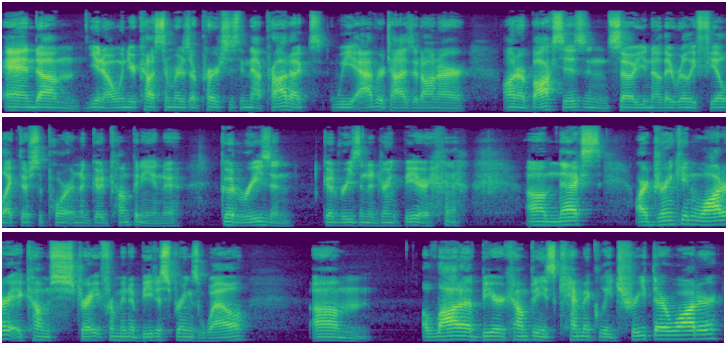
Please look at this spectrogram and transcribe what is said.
And um, you know, when your customers are purchasing that product, we advertise it on our on our boxes, and so you know they really feel like they're supporting a good company and a good reason, good reason to drink beer. um, next, our drinking water it comes straight from an Abita Springs well. Um, a lot of beer companies chemically treat their water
